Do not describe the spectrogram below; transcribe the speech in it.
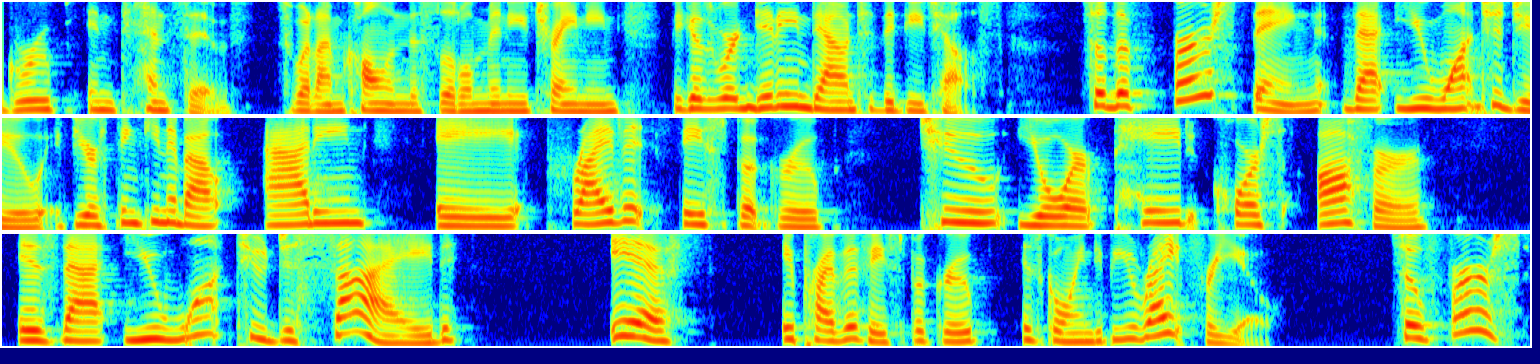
group intensive. It's what I'm calling this little mini training because we're getting down to the details. So, the first thing that you want to do if you're thinking about adding a private Facebook group to your paid course offer is that you want to decide if a private Facebook group is going to be right for you. So, first,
